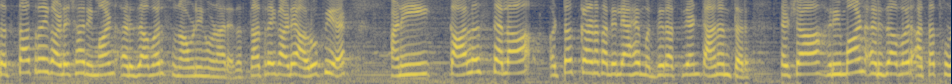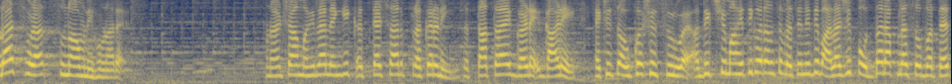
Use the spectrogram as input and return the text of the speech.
दत्तात्रय गाडेच्या रिमांड अर्जावर सुनावणी होणार आहे. दत्तात्रय गाडे आरोपी आहे आणि कालच त्याला अटक करण्यात आलेली आहे मध्यरात्री आणि त्यानंतर त्याच्या रिमांड अर्जावर आता थोड्याच वेळात सुनावणी होणार आहे. पुण्याच्या महिला लैंगिक अत्याचार प्रकरणी दत्तात्रय गडे गाडे याची चौकशी सुरू आहे. अधिकची माहिती कर आमचे प्रतिनिधी बालाजी पोद्दार आपल्यासोबत आहेत.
